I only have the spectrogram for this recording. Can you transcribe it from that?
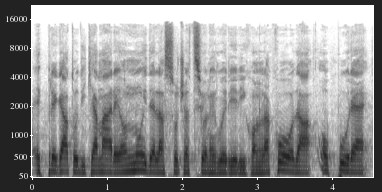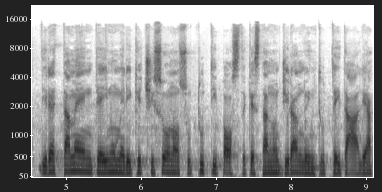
è pregato di chiamare o noi dell'Associazione Guerrieri con la Coda oppure direttamente ai numeri che ci sono su tutti i post che stanno girando in tutta Italia,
